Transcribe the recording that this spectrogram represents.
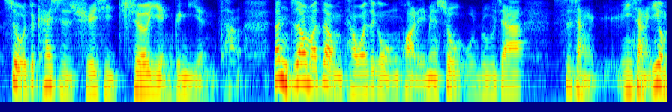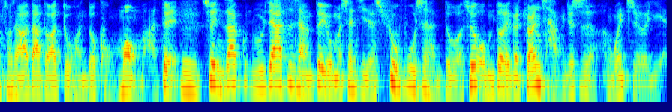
所以我就开始学习遮掩跟掩藏。那你知道吗？在我们台湾这个文化里面，受儒家思想影响，因为我们从小到大都要读很多孔孟嘛，对，所以你知道儒家思想对于我们身体的束缚是很多，所以我们都有一个专长，就是很会遮掩。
